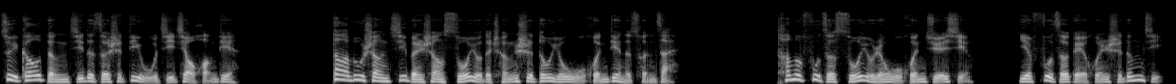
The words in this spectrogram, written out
最高等级的则是第五级教皇殿。大陆上基本上所有的城市都有武魂殿的存在，他们负责所有人武魂觉醒，也负责给魂师登记。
